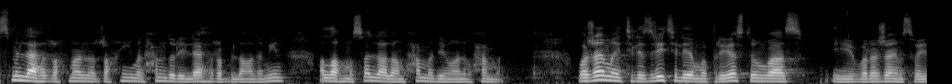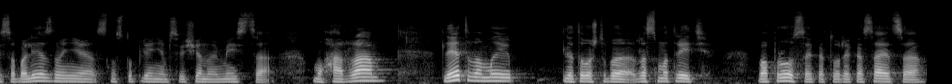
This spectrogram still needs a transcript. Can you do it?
بسم الله الرحمن الرحيم الحمد لله رب العالمين اللهم صل على محمد وعلى محمد Уважаемые телезрители, мы приветствуем вас и выражаем свои соболезнования с наступлением священного месяца Мухаррам. Для этого мы, для того, чтобы рассмотреть вопросы, которые касаются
